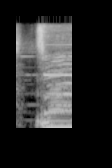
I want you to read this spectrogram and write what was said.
Stay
